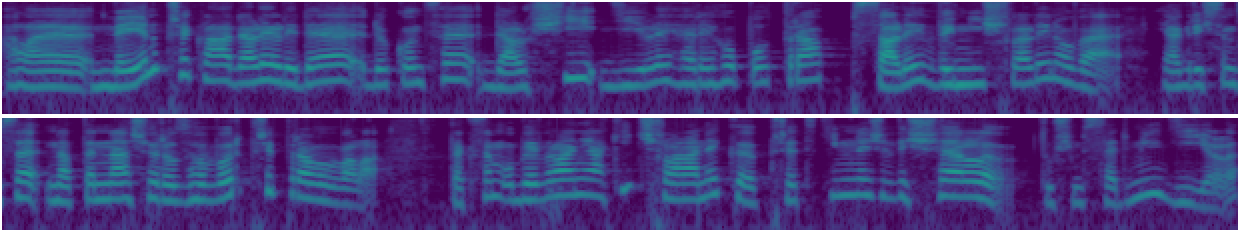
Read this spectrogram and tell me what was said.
Ale nejen překládali lidé, dokonce další díly Harryho Pottera psali, vymýšleli nové. Já když jsem se na ten náš rozhovor připravovala, tak jsem objevila nějaký článek předtím, než vyšel, tuším, sedmý díl,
